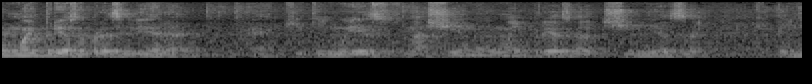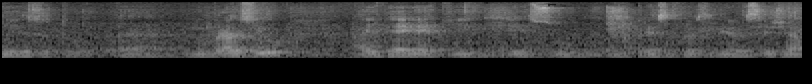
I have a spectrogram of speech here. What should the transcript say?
uma empresa brasileira é, que tem um êxito na China e uma empresa chinesa que tem êxito é, no Brasil. A ideia é que isso, a empresa brasileira seja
